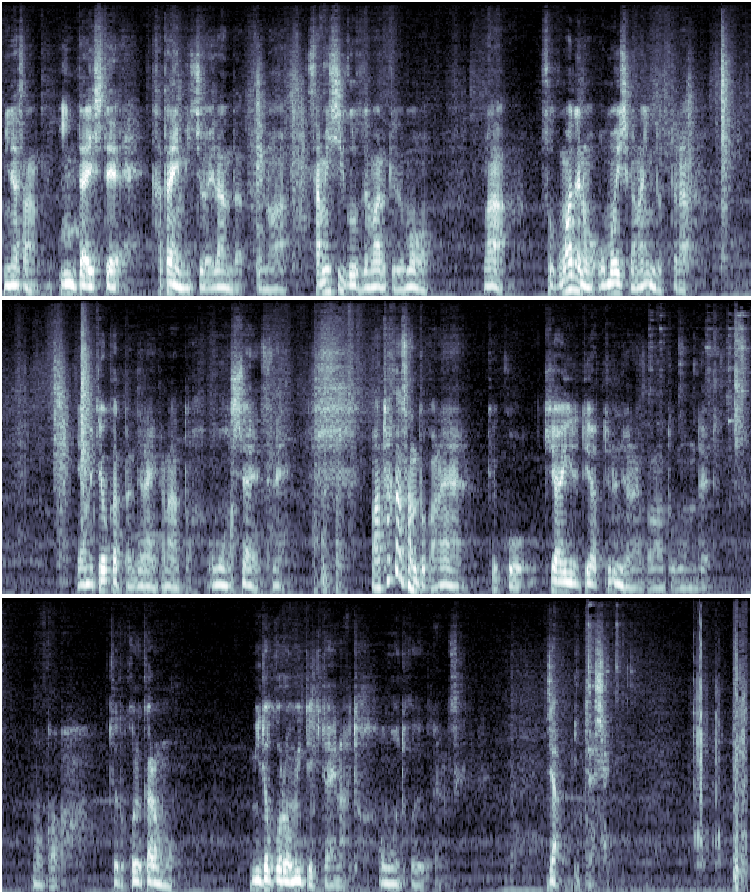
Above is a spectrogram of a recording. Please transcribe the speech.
皆さん引退して固い道を選んだっていうのは寂しいことでもあるけどもまあそこまでの思いしかないんだったらやめてよかったんじゃないかなと思う次第ですね。まあタカさんとかね結構気合い入れてやってるんじゃないかなと思うんでなんかちょっとこれからも見どころを見ていきたいなと思うところでございますじゃあいってらっしゃい。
